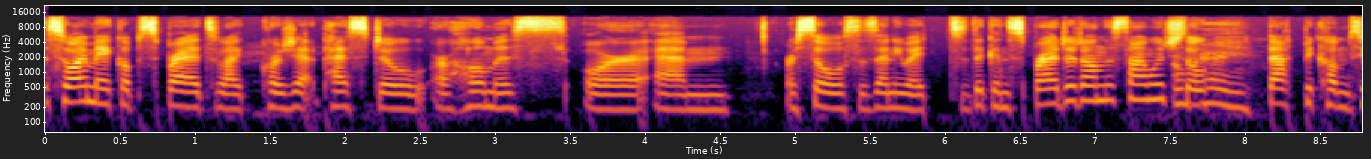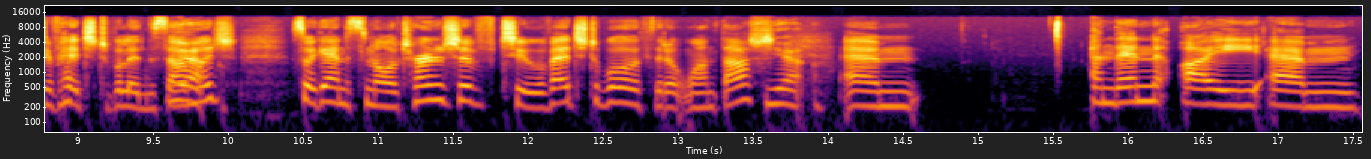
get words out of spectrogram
so I make up spreads like courgette pesto or hummus or. Um, or sauces anyway, so they can spread it on the sandwich. Okay. So that becomes your vegetable in the sandwich. So again, it's an alternative to a vegetable if they don't want that. Yeah. Um, and then I um,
